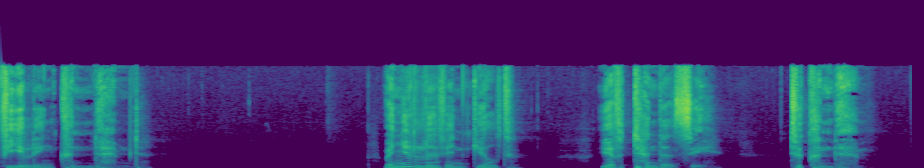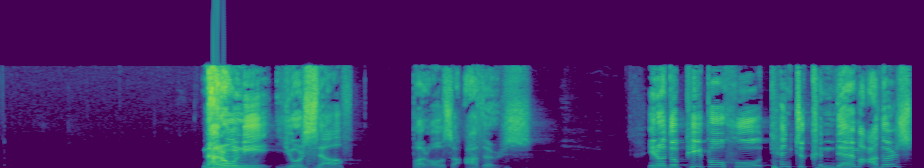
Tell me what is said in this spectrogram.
feeling condemned. When you live in guilt, you have a tendency to condemn. Not only yourself, but also others. You know, the people who tend to condemn others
